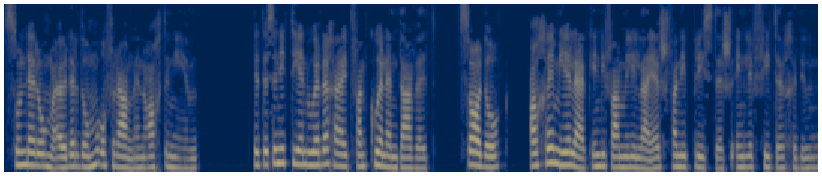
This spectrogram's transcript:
zonder om ouderdom of rang in acht te neem. Dit is in die teenwoordigheid van koning David, Sadok, Achemelek en die familieleiers van die priesters en leviete gedoen.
